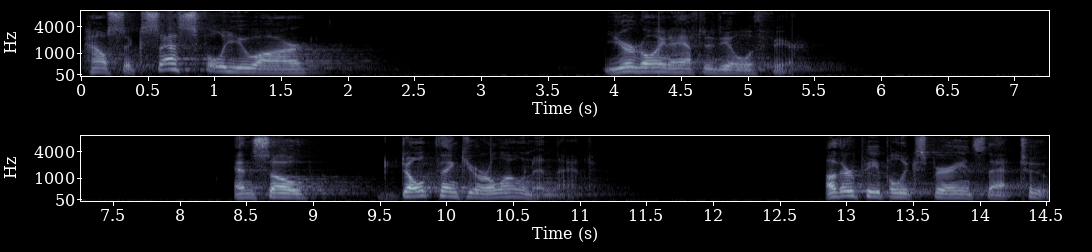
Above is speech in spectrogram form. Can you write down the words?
how successful you are, you're going to have to deal with fear. And so don't think you're alone in that. Other people experience that too.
